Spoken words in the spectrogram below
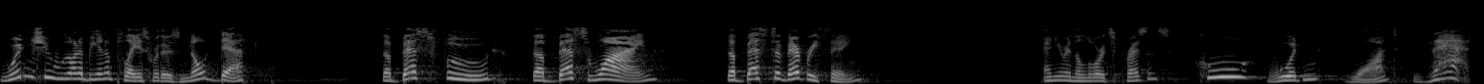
Wouldn't you want to be in a place where there's no death, the best food, the best wine, the best of everything, and you're in the Lord's presence? Who wouldn't want that?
